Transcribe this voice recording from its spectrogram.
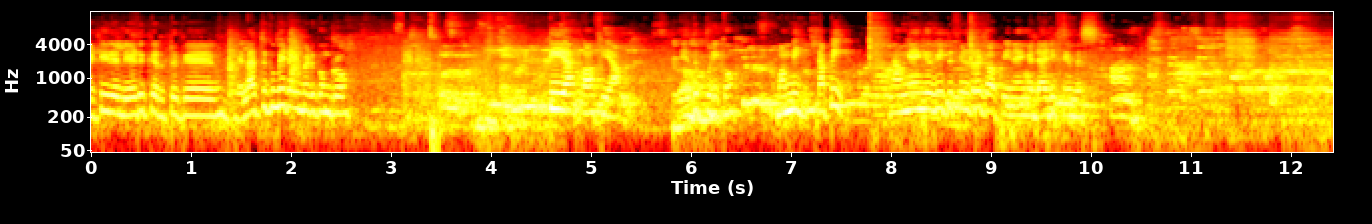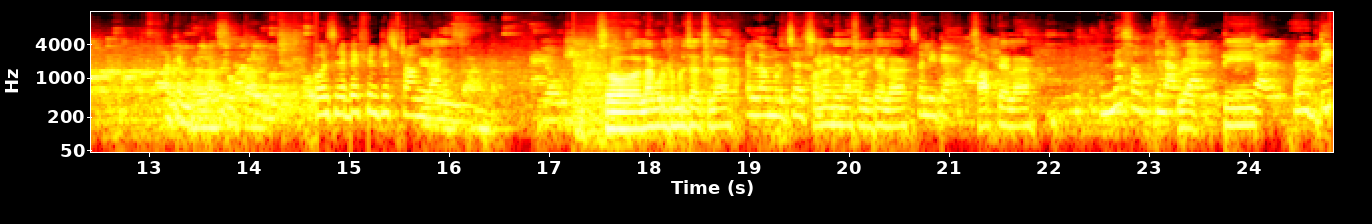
மெட்டீரியல் எடுக்கிறதுக்கு எல்லாத்துக்குமே டைம் எடுக்கும் ப்ரோ டீயா காஃபியா எது பிடிக்கும்? மம்மி காப்பி நாங்கள் எங்கள் வீட்டு ஃபில்டர் காப்பி நான் எங்கள் டேடி ஃபேமஸ் ஆ ஓகே ஒரு சில பேர் ஃபில்டர் ஸ்ட்ராங் வேணும் ஸோ எல்லாம் கொடுத்து முடிச்சாச்சுல? எல்லாம் முடிச்சாச்சு. சொல்ல வேண்டியலாம் சொல்லிட்டேல? சொல்லிட்டேன். சாப்பிட்டேல? என்ன சாப்பிட்டேன்? டீ. டீ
